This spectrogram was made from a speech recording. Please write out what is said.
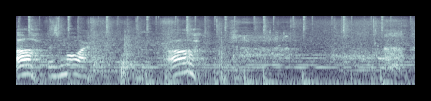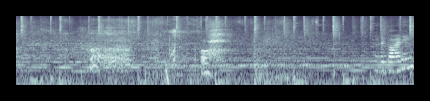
Oh, there's more. Oh. Oh. Are they biting?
